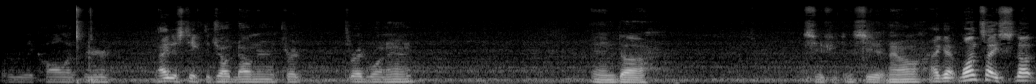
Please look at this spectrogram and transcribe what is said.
whatever they call it there. I just take the jug down there and thread thread one in, and uh, see if you can see it now. I got once I snuck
